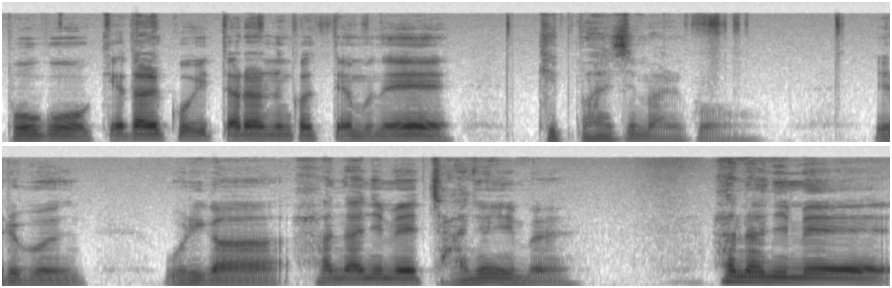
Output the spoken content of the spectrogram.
보고 깨닫고 있다라는 것 때문에 기뻐하지 말고 여러분 우리가 하나님의 자녀임을 하나님의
